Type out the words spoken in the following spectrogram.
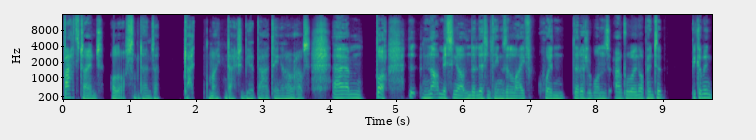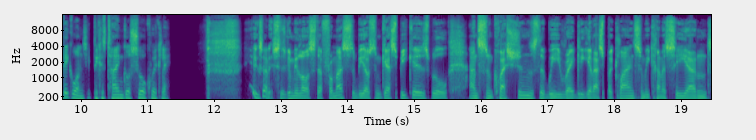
bath times, although sometimes that, that mightn't actually be a bad thing in our house. Um, but not missing out on the little things in life when the little ones are growing up into becoming big ones because time goes so quickly. Exactly. So there's going to be a lot of stuff from us. We have some guest speakers. We'll answer some questions that we regularly get asked by clients and we kind of see, and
